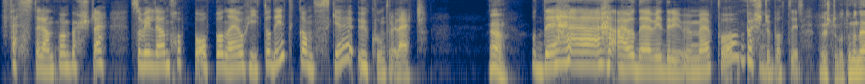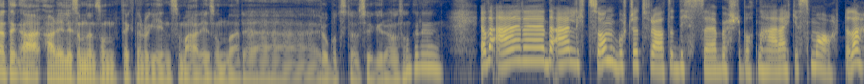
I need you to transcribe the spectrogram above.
fester den på en børste, så vil den hoppe opp og ned og hit og dit ganske ukontrollert. Ja, Og det er jo det vi driver med på børstebotter. børstebotter. Men jeg tenker, er, er det liksom den sånn teknologien som er i sånn der eh, robotstøvsuger og sånt, eller? Ja, det er, eh, det er litt sånn, bortsett fra at disse børstebottene her er ikke smarte, da.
